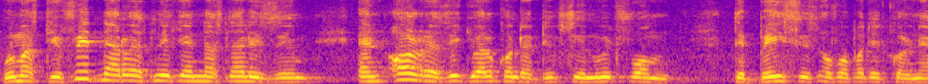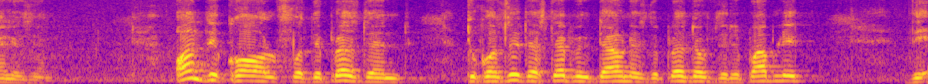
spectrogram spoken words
We must defeat narrow ethnic and nationalism and all residual contradictions which form the basis of apartheid colonialism. On the call for the President to consider stepping down as the President of the Republic, the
